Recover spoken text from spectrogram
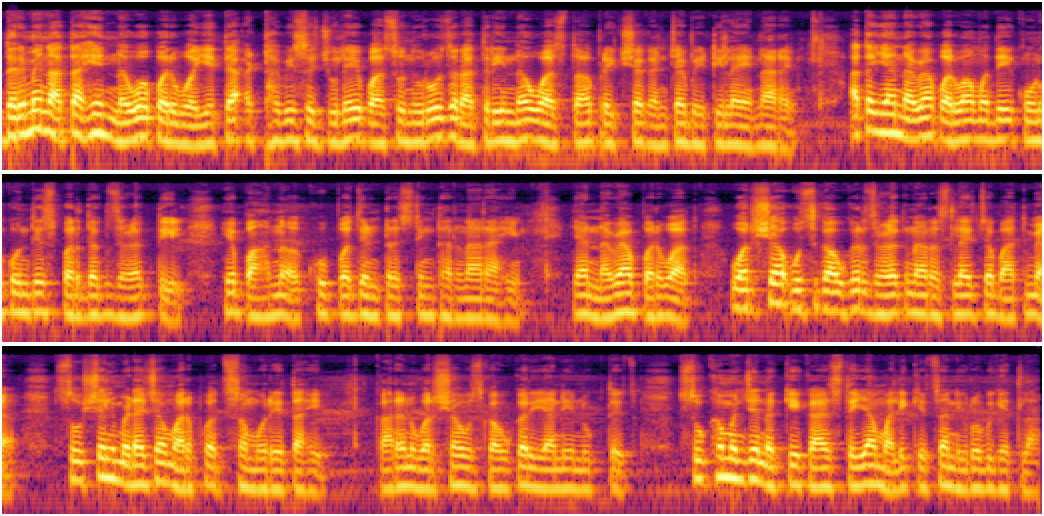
दरम्यान आता हे नवं पर्व येत्या अठ्ठावीस जुलैपासून रोज रात्री नऊ वाजता प्रेक्षकांच्या भेटीला येणार आहे. आता या नव्या पर्वामध्ये कोणकोणते स्पर्धक झळकतील हे पाहणं खूपच इंटरेस्टिंग ठरणार आहे. या नव्या पर्वात वर्षा उसगावकर झळकणार असल्याच्या बातम्या सोशल मीडियाच्या मार्फत समोर येत आहे कारण वर्षा उसगावकर यांनी नुकतेच सुख म्हणजे नक्की काय असते या मालिकेचा निरोप घेतला.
